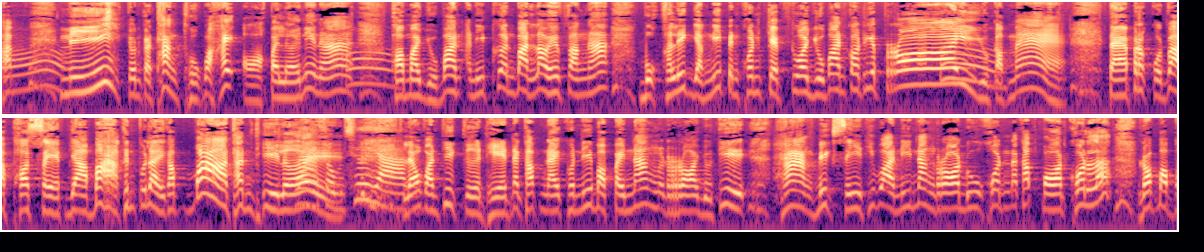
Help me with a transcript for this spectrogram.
ครับอ๋อหนีจนกระทั่งถูกว่าให้ออกไปเลยนี่นะอ๋อพอมาอยู่บ้านอันนี้เพื่อนบ้านเล่าให้ฟังนะ บุคลิกอย่างนี้เป็นคนเก็บตัวอยู่บ้านก็เรียบร้อยอยู่กับแม่ แต่ปรากฏว่าพอเสพยาบ้าขึ้นไปเลยครับ บ้าทันทีเลยน่าสมชื่อยาแล้ววันที่เกิดเหตุนะครับนายคนนี้บอกไปนั่งรออยู่ที่ห้างบิ๊กซีที่ว่านี้นั่งรอดูคนนะครับปอดคนละรปภ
